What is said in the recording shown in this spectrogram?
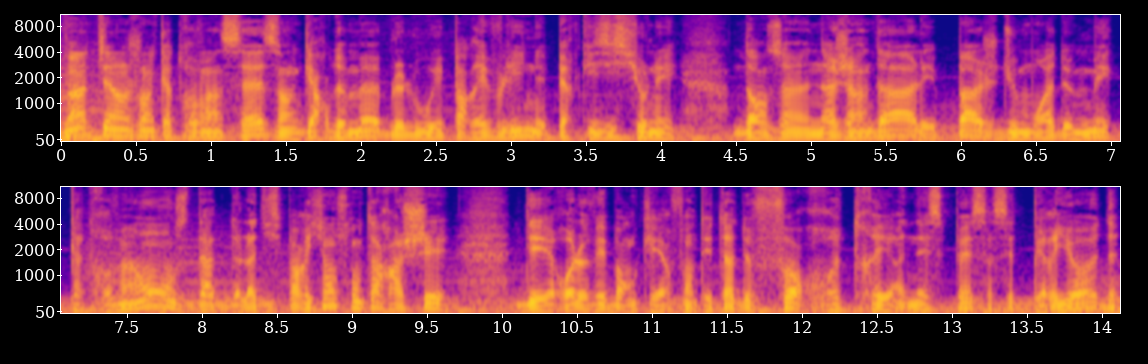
21 juin 96, un garde-meuble loué par Evelyne est perquisitionné. Dans un agenda, les pages du mois de mai 91, date de la disparition, sont arrachées. Des relevés bancaires font état de forts retraits en espèces à cette période.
